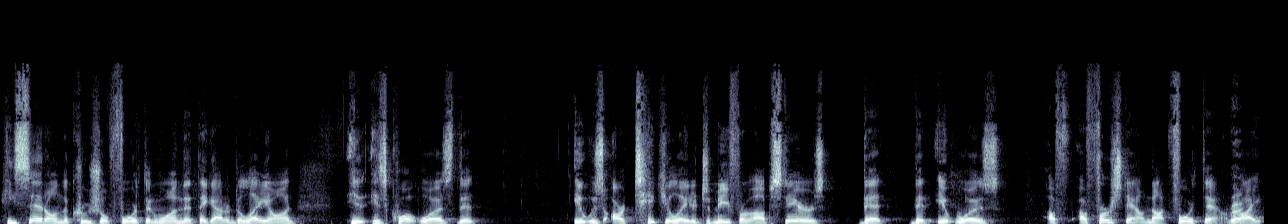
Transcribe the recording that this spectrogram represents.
he said on the crucial fourth and one that they got a delay on, his, his quote was that it was articulated to me from upstairs that that it was a, a first down, not fourth down, Right. right.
